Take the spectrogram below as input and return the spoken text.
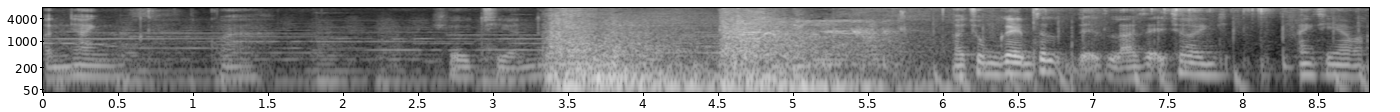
Ấn nhanh qua khiêu chiến. này nói chung game rất dễ, là dễ chơi anh, anh chị em ạ.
